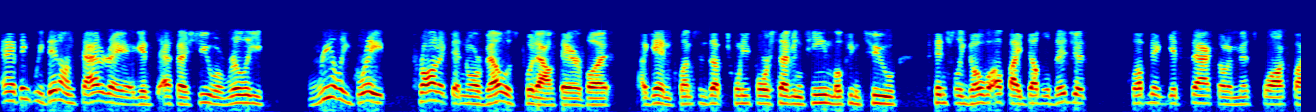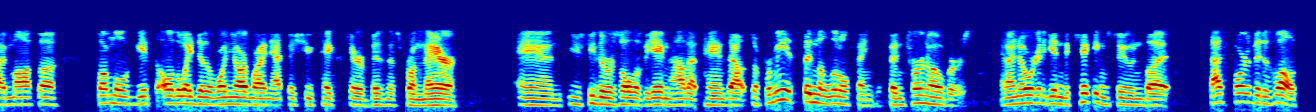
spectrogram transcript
And I think we did on Saturday against FSU a really, really great product that Norvell has put out there. But again, Clemson's up 24-17, looking to potentially go up by double digits. Klubnik gets sacked on a missed block by Mafah. Fumble gets all the way to the one yard line. FSU takes care of business from there. And you see the result of the game and how that pans out. So for me, it's been the little things. It's been turnovers. And I know we're going to get into kicking soon, but that's part of it as well. It's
